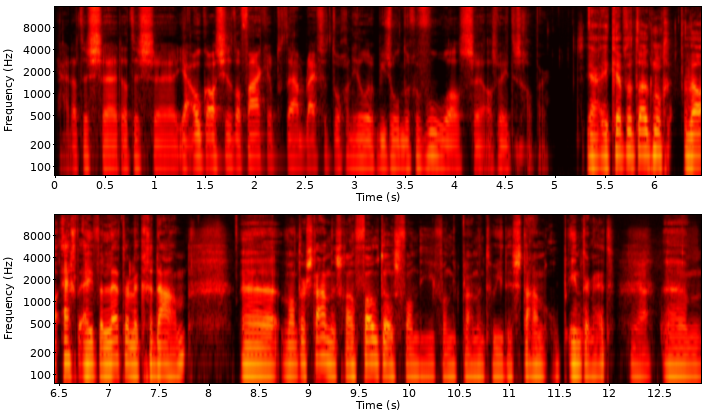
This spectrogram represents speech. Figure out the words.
Ja, dat is, eh, dat is eh, ja, ook als je dat al vaker hebt gedaan, blijft het toch een heel erg bijzonder gevoel als, eh, als wetenschapper. Ja, ik heb dat ook nog wel echt even letterlijk gedaan. Eh, want er staan dus gewoon foto's van die, van die planetoïden staan op internet. Ja. Ehm,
